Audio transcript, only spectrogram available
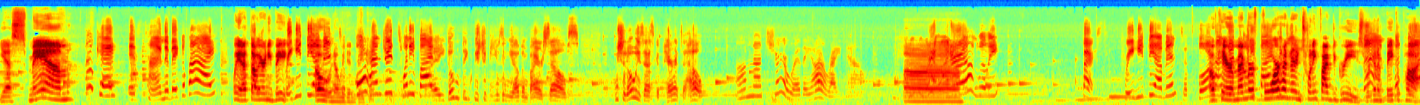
Yes, ma'am. Okay, it's time to bake a pie. Wait, I thought we already baked. Preheat the Oh, oven no, we to didn't bake it. 425. I don't think we should be using the oven by ourselves. We should always ask a parent to help. I'm not sure where they are right now. We're Uh, on our own, Willie. First, preheat the oven to 425 okay, remember degrees. 425 degrees. We're gonna Then bake a put pie.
